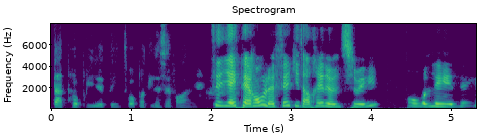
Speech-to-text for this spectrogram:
ta propriété, tu vas pas te laisser faire. Il interrompt le fait qu'il est en train de le tuer pour l'aider.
